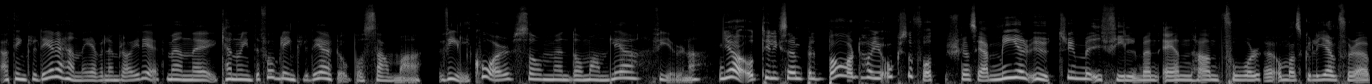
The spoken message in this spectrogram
att inkludera henne är väl en bra idé, men eh, kan hon inte få bli inkluderad då på samma villkor som de manliga figurerna? Ja, och till exempel Bard har ju också fått ska jag säga, mer utrymme i filmen än han får eh, om man skulle jämföra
